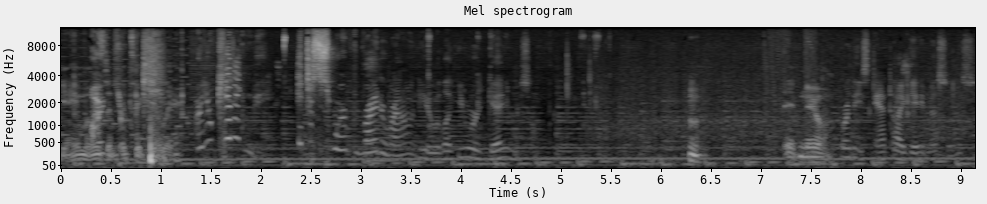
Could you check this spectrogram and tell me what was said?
game Are modes in you particular. Are you kidding me? It just swerved right around you like you were gay or something. Hmm. It knew. Were these anti-gay missiles?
